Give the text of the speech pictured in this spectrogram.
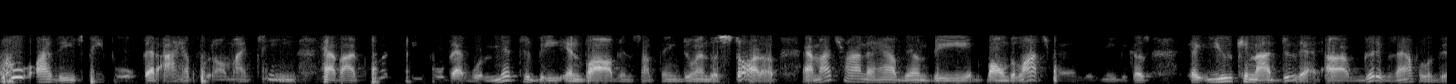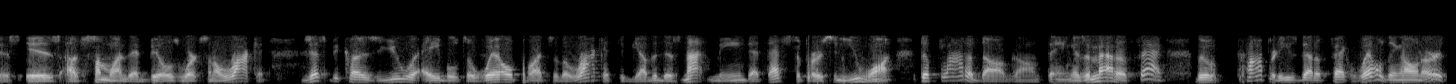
who are these people that I have put on my team? Have I put people that were meant to be involved in something during the startup? Am I trying to have them be on the launch pad with me? Because uh, you cannot do that. A good example of this is of someone that builds works on a rocket. Just because you were able to weld parts of the rocket together does not mean that that's the person you want to fly the doggone thing. As a matter of fact, the properties that affect welding on Earth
